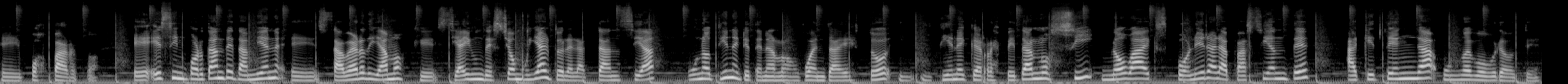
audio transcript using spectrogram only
eh, posparto. Eh, es importante también eh, saber, digamos, que si hay un deseo muy alto de la lactancia, uno tiene que tenerlo en cuenta esto y, tiene que respetarlo si no va a exponer a la paciente a que tenga un nuevo brote.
